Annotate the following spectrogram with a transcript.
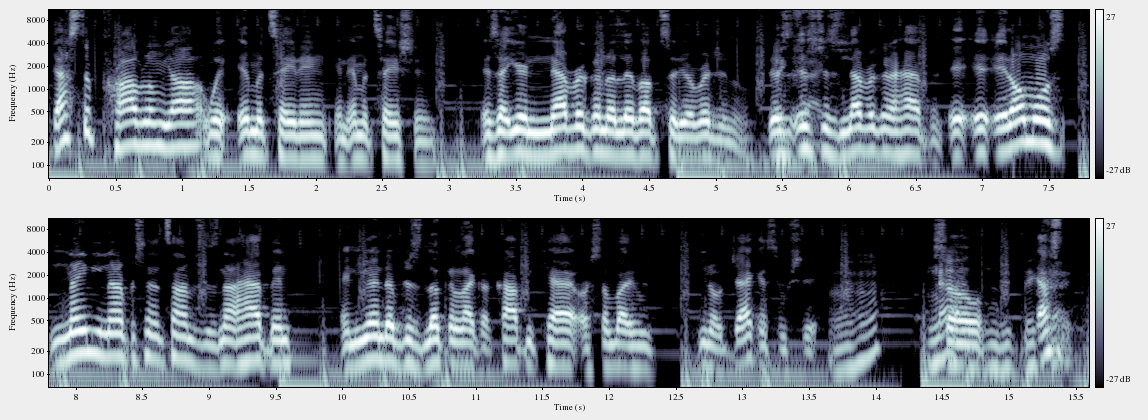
that's the problem, y'all, with imitating and imitation is that you're never gonna live up to the original. It's, it's just never gonna happen. It, it, it almost 99% of the times does not happen, and you end up just looking like a copycat or somebody who's you know jacking some shit. Mhm. No, So, that's- fact.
